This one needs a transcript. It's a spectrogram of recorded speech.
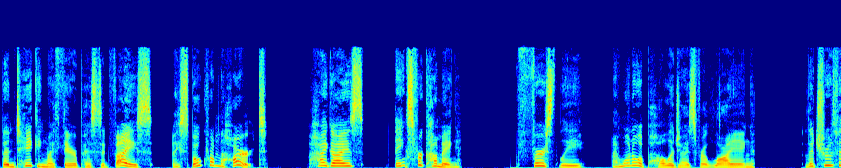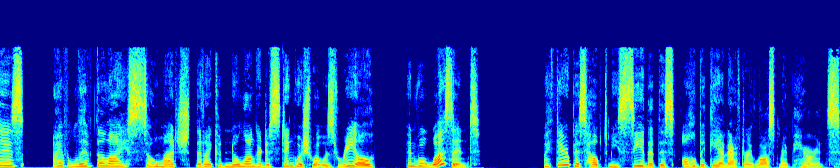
then, taking my therapist's advice, I spoke from the heart. Hi, guys. Thanks for coming. Firstly, I want to apologize for lying. The truth is, I've lived the lie so much that I could no longer distinguish what was real and what wasn't. My therapist helped me see that this all began after I lost my parents.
